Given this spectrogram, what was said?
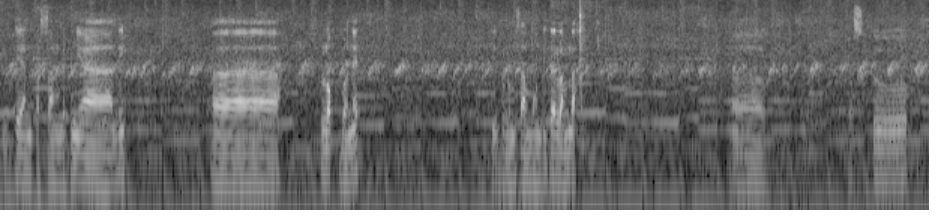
Kemudian pasang dia punya nih uh, lock bonnet. Ini belum sambung di dalam lah. Uh, itu masih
